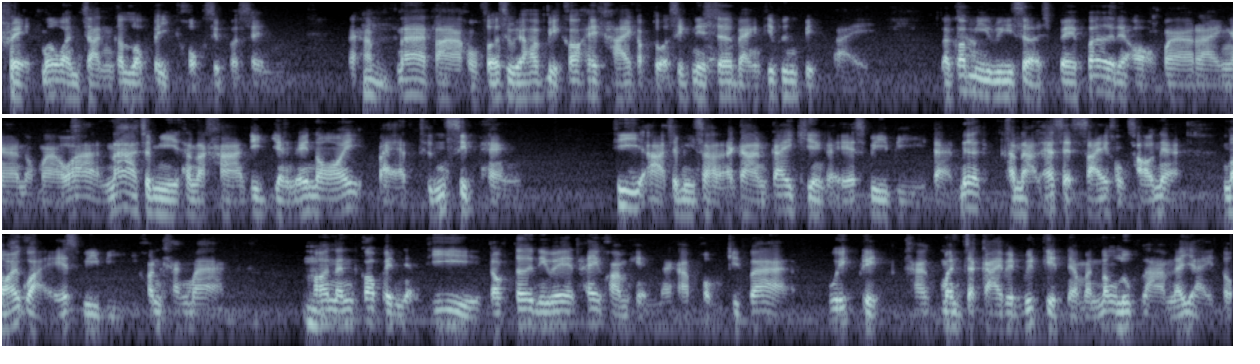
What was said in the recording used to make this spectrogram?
เทรดเมื่อวันจันทร์ก็ลบไปอีก 60%นะครับอืมหน้าตาของ First Republic ก็คล้ายๆกับตัว Signature Bank ที่เพิ่งปิดไป แล้วก็มี research paper เนี่ยออกมารายงานออกมาว่า น่าจะมีธนาคารอีกอย่างน้อยๆ8ถึง10 แห่ง ที่อาจจะมีสถานการณ์ใกล้เคียงกับ SVB แต่เนื่องขนาด asset size ของเขาเนี่ยน้อยกว่า SVB ค่อนข้างมาก เพราะฉะนั้นก็เป็นอย่างที่ดรนิเวศให้ความเห็นนะครับ ผมคิดว่าวิกฤตครับมันจะกลายเป็นวิกฤตเนี่ยมันต้องลุกลามและใหญ่โต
